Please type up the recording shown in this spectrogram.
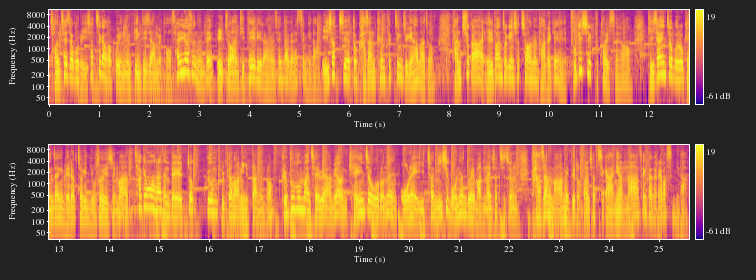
전체적으로 이 셔츠가 갖고 있는 빈티지함을 더 살려주는데 일조한 디테일이라는 생각을 했습니다. 이 셔츠의 또 가장 큰 특징 중에 하나죠. 단추가 일반적인 셔츠와는 다르게 두 개씩 붙어 있어요. 디자인적으로 굉장히 매력적인 요소이지만 착용을 하는데 조금 불편함이 있다는 거? 그 부분만 제외하면 개인적으로는 올해 2025년도에 만난 셔츠 중 가장 마음에 들었던 셔츠가 아니었나 생각을 해봤습니다.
